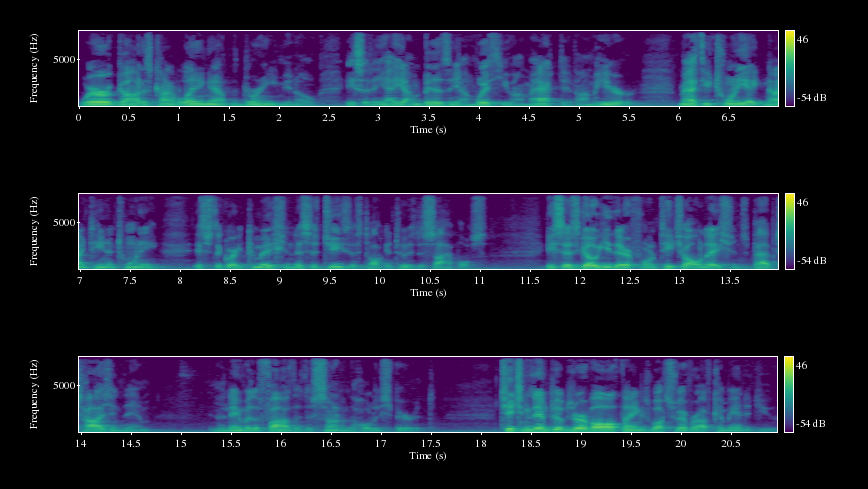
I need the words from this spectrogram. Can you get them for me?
where God is kind of laying out the dream, you know. He said, Hey, I'm busy, I'm with you, I'm active, I'm here. Matthew 28, 19 and 20, it's the Great Commission. This is Jesus talking to his disciples. He says, Go ye therefore and teach all nations, baptizing them in the name of the Father, the Son, and the Holy Spirit, teaching them to observe all things whatsoever I've commanded you.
